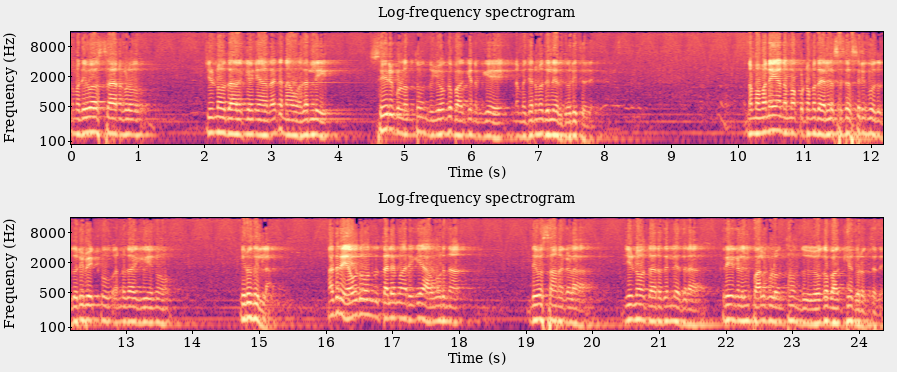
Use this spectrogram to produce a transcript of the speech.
ನಮ್ಮ ದೇವಸ್ಥಾನಗಳು ಜೀರ್ಣೋದ್ಧಾರಕ್ಕೆ ಆದಾಗ ನಾವು ಅದರಲ್ಲಿ ಸೇರಿಕೊಳ್ಳುವಂಥ ಒಂದು ಯೋಗ ಭಾಗ್ಯ ನಮಗೆ ನಮ್ಮ ಜನ್ಮದಲ್ಲಿ ದೊರೀತದೆ. ನಮ್ಮ ಮನೆಯ, ನಮ್ಮ ಕುಟುಂಬದ ಎಲ್ಲ ಸದಸ್ಯರಿಗೂ ಅದು ದೊರಿಬೇಕು ಅನ್ನೋದಾಗಿ ಏನು ಇರುವುದಿಲ್ಲ. ಆದರೆ ಯಾವುದೋ ಒಂದು ತಲೆಮಾರಿಗೆ ಆ ಊರಿನ ದೇವಸ್ಥಾನಗಳ ಜೀರ್ಣೋದ್ಧಾರದಲ್ಲಿ ಅದರ ಕ್ರಿಯೆಗಳಲ್ಲಿ ಪಾಲ್ಗೊಳ್ಳುವಂಥ ಒಂದು ಯೋಗ ಭಾಗ್ಯ ದೊರಕ್ತದೆ.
